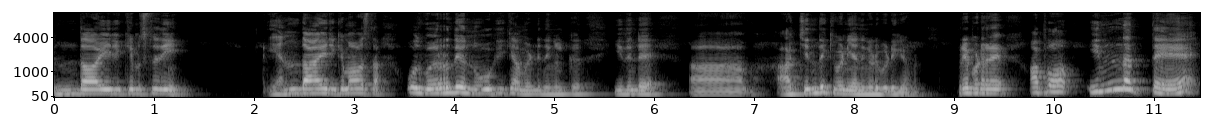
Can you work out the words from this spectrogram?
എന്തായിരിക്കും സ്ഥിതി? എന്തായിരിക്കും അവസ്ഥ? ഒന്ന് വെറുതെ ഒന്ന് ഊഹിക്കാൻ വേണ്ടി നിങ്ങൾക്ക് ഇതിന്റെ ആ, ചിന്തയ്ക്ക് വേണ്ടി ഞാൻ നിങ്ങളുടെ വിടുകയാണ്. പ്രിയപ്പെട്ടവരെ അപ്പോൾ ഇന്നത്തെ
